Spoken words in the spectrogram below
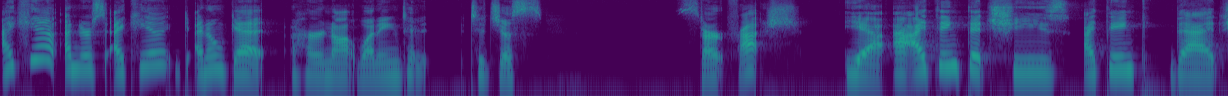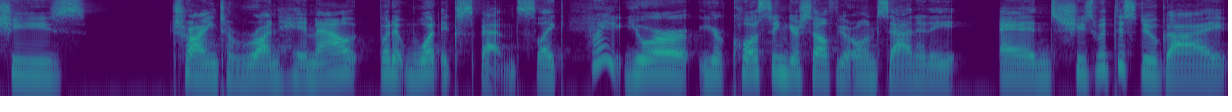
I can't understand I can't I don't get her not wanting to to just start fresh. Yeah, I think that she's I think that she's trying to run him out, but at what expense? Like Right. you're you're costing yourself your own sanity and she's with this new guy.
